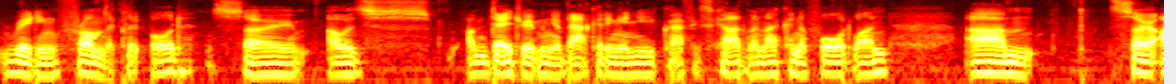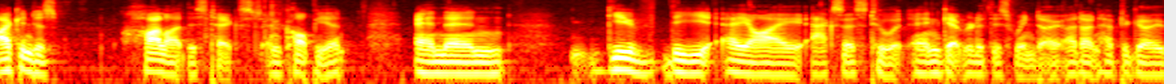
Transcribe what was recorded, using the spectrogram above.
reading from the clipboard. So I was I'm daydreaming about getting a new graphics card when I can afford one. Um, so I can just highlight this text and copy it, and then give the AI access to it and get rid of this window. I don't have to go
